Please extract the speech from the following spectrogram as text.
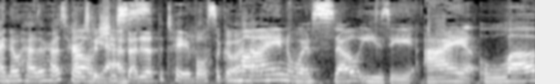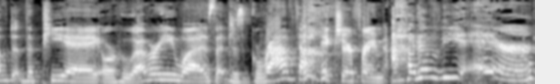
I know Heather has hers Oh, because she set it at the table. So go ahead. Mine was so easy. I loved the PA or whoever he was that just grabbed that picture frame out of the air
